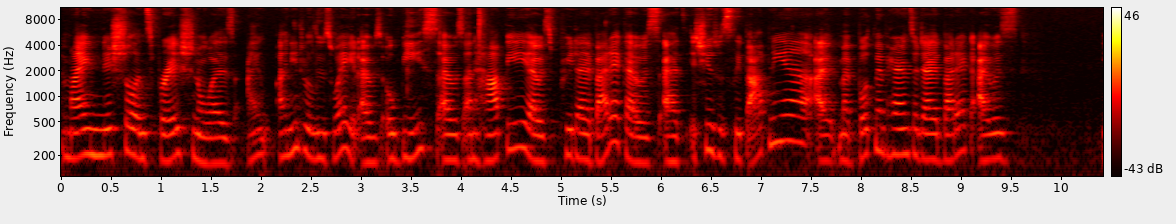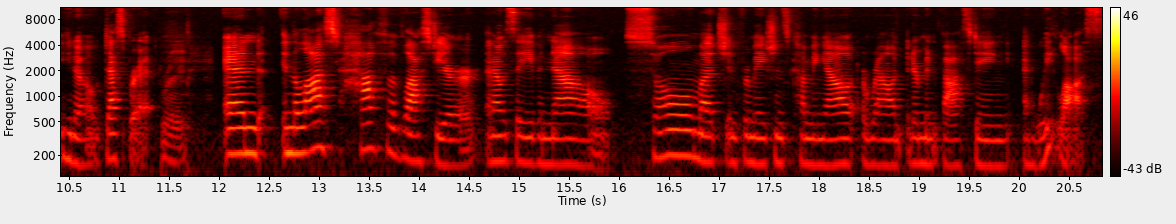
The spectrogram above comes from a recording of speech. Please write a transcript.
my initial inspiration was I, I need to lose weight. I was obese. I was unhappy. I was pre-diabetic. I was I had issues with sleep apnea. I my both my parents are diabetic. I was, you know, desperate. right. And in the last half of last year, and I would say even now, so much information is coming out around intermittent fasting and weight loss,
